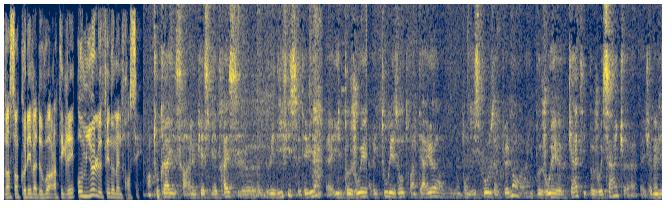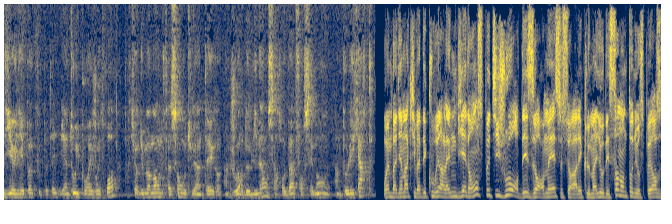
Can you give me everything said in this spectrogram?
Vincent Collet va devoir intégrer au mieux le phénomène français. En tout cas, il sera une pièce maîtresse de, de l'édifice, c'est évident. Il peut jouer avec tous les autres intérieurs dont on dispose actuellement. Il peut jouer 4, il peut jouer 5. J'ai même dit à une époque que peut-être bientôt il pourrait jouer 3. Partir du moment, de façon où tu intègres un joueur dominant, ça rebat forcément un peu les cartes. Wembanyama qui va découvrir la NBA dans 11 petits jours. Désormais, ce sera avec le maillot des San Antonio Spurs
